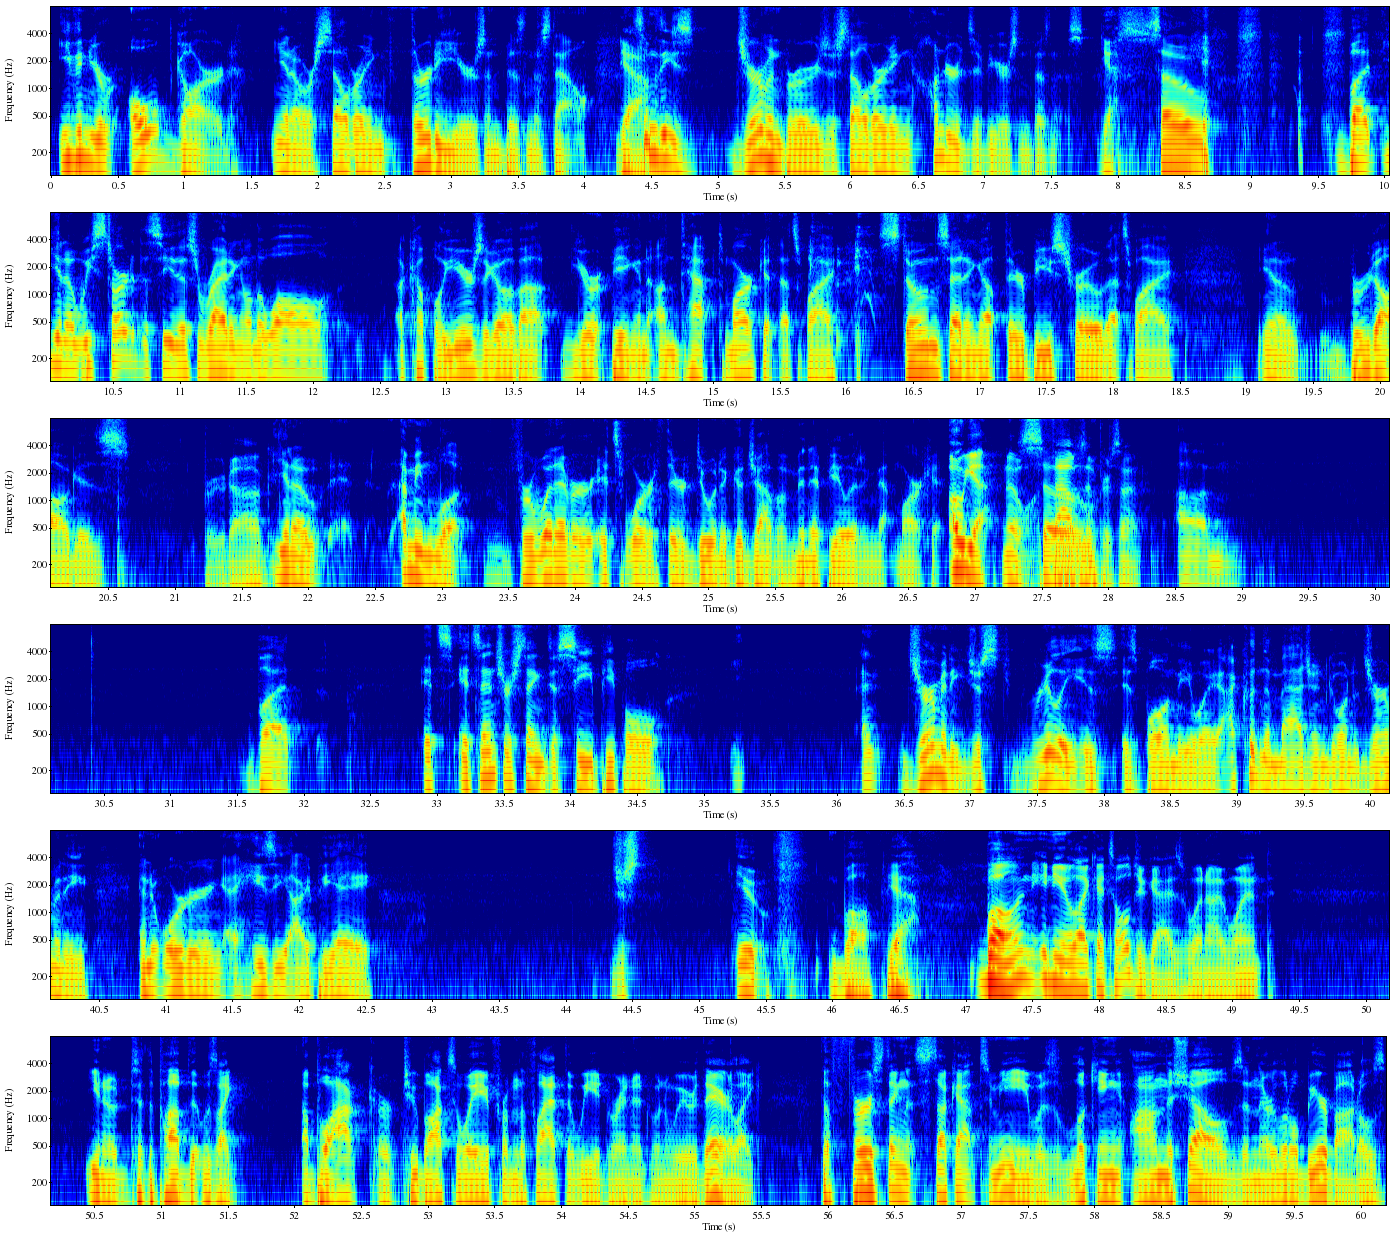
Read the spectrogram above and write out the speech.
even your old guard, you know, are celebrating 30 years in business now. Yeah. Some of these German breweries are celebrating hundreds of years in business. Yes. So, but you know, we started to see this writing on the wall a couple of years ago about Europe being an untapped market. That's why Stone setting up their bistro. That's why You know, BrewDog is Brewdog. you know, I mean, look for whatever it's worth, they're doing a good job of manipulating that market. Oh yeah, no, So- thousand percent. Um, but it's it's interesting to see people. And Germany just really is is blowing me away. I couldn't imagine going to Germany and ordering a hazy IPA. Just ew. Well, yeah. Well, and, and you know, like I told you guys when I went, you know, to the pub that was like a block or two blocks away from the flat that we had rented when we were there, like the first thing that stuck out to me was looking on the shelves in their little beer bottles,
